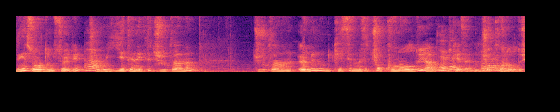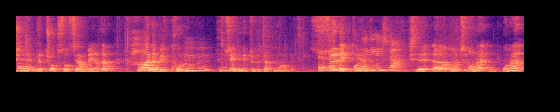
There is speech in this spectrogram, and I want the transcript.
Niye sorduğumu söyleyeyim. Ha. Çünkü bu yetenekli çocuklarının çocukların önün kesilmesi çok konu oldu ya bu Evet, ülkede. evet, Çok konu oldu şimdi evet. ve çok sosyal medyada hala bir konu. Sürekli bir TÜBİTAK muhabbeti. Evet, Sürekli. ona yani. geleceğim. Şimdi e, onun için ona ona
